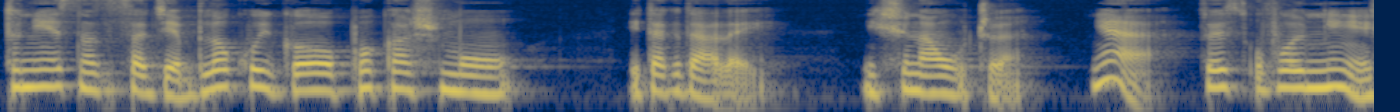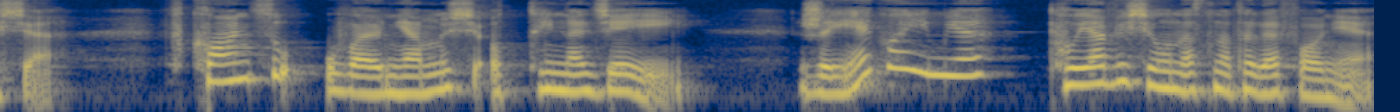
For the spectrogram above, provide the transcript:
To nie jest na zasadzie blokuj go, pokaż mu i tak dalej. Niech się nauczy. Nie, to jest uwolnienie się. W końcu uwalniamy się od tej nadziei, że jego imię pojawi się u nas na telefonie.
